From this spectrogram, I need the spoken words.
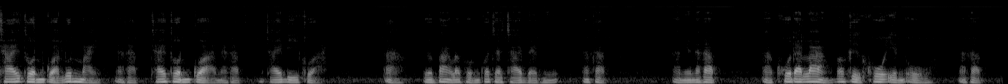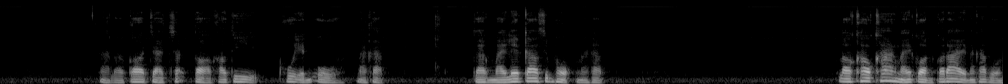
ใช้ทนกว่ารุ่นใหม่นะครับ ใช้ทนกว่านะครับ ใช้ดีกว่าโดยมากแล้วผมก็จะใช้แบบนี้นะครับ อันนี้นะครับ คู่ด้านล่างก็คือคู่ NO นะครับเราก็จะต่อเข้าที่คู่ NO นะครับ จากหมายเลข 96 นะครับ เราเข้าข้างไหนก่อนก็ได้นะครับผม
